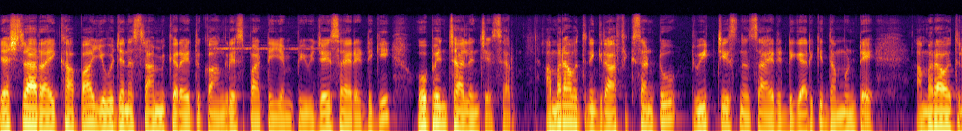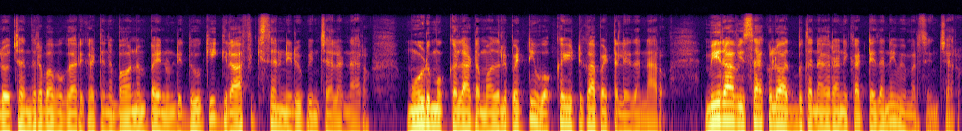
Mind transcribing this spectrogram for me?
యష్రా రైఖాపా యువజన శ్రామిక రైతు కాంగ్రెస్ పార్టీ ఎంపీ విజయసాయిరెడ్డికి ఓపెన్ ఛాలెంజ్ చేశారు. అమరావతిని గ్రాఫిక్స్ అంటూ ట్వీట్ చేసిన సాయిరెడ్డి గారికి దమ్ముంటే అమరావతిలో చంద్రబాబు గారు కట్టిన భవనంపై నుండి దూకి గ్రాఫిక్స్ అని నిరూపించాలన్నారు. మూడు ముక్కలాట మొదలుపెట్టి ఒక్క ఇటుగా పెట్టలేదన్నారు. మీరా విశాఖలో అద్భుత నగరాన్ని కట్టేదని విమర్శించారు.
